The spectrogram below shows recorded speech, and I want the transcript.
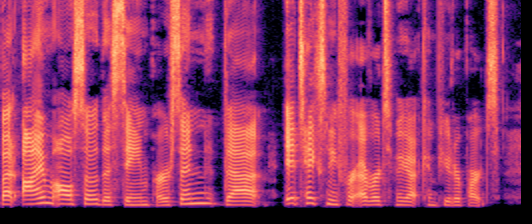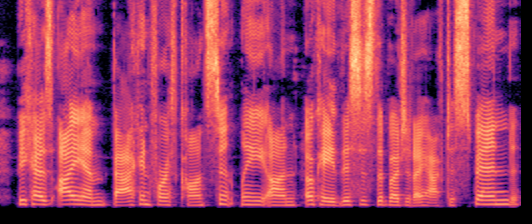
But I'm also the same person that it takes me forever to pick out computer parts because I am back and forth constantly on, okay, this is the budget I have to spend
